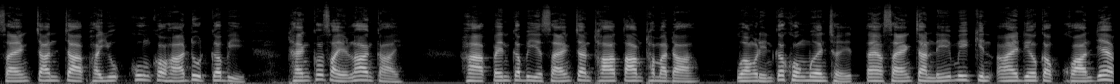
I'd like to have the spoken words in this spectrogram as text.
แสงจันทร์จากพายุพุ่งเข้าหาดุดกระบี่ แทงเข้าใส่ร่างกาย หากเป็นกระบี่แสงจันทราตามธรรมดา วังหลินก็คงเมินเฉย แต่แสงจันทร์นี้มีกลิ่นอายเดียวกับขวานแยก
